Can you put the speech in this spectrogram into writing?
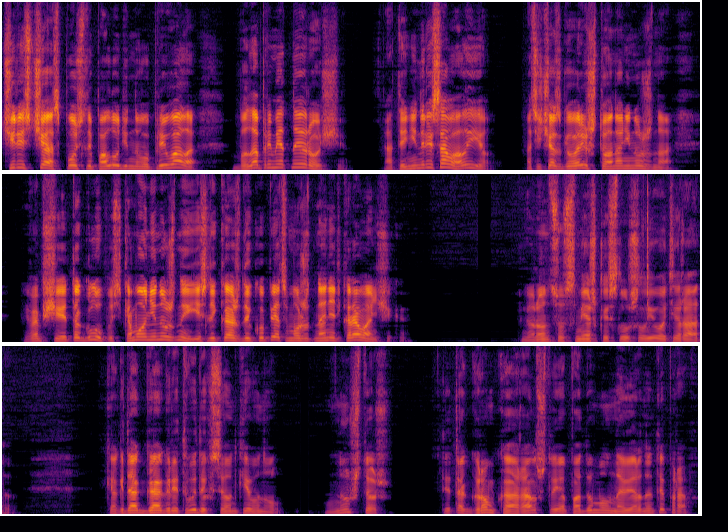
Через час после полуденного привала была приметная роща, а ты не нарисовал ее, а сейчас говоришь, что она не нужна. И вообще, это глупость. Кому они нужны, если каждый купец может нанять караванщика? Грон с усмешкой слушал его тираду. Когда Гагрид выдохся, он кивнул. — Ну что ж, ты так громко орал, что я подумал, наверное, ты прав.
